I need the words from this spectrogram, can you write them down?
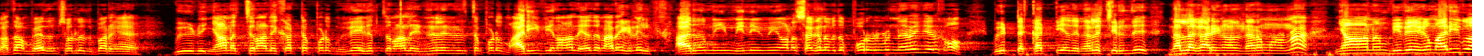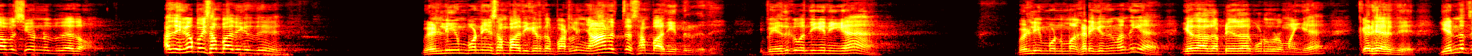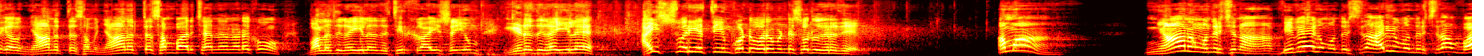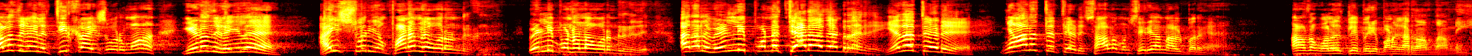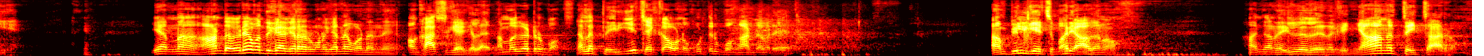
அதான் வேதம் சொல்லுது பாருங்கள் வீடு ஞானத்தினாலே கட்டப்படும் விவேகத்தினாலே நிலைநிறுத்தப்படும் அறிவினால் ஏதன் அறைகளில் அருமையும் இனிமையான சகலவித பொருளும் நிறைஞ்சிருக்கும். வீட்டை கட்டி அதை நிலச்சிருந்து நல்ல காரியங்களால் நிரம்பணும்னா ஞானம் விவேகம் அறிவு அவசியம்னு வேதம் அது எங்கே போய் சம்பாதிக்கிறது? வெள்ளியும் பொண்ணையும் சம்பாதிக்கிறத பாட்டிலும் ஞானத்தை சம்பாதின்னு இருக்குது. இப்போ எதுக்கு வந்தீங்க நீங்கள் வெள்ளி பொண்ணுமா கிடைக்குதுன்னு வந்தீங்க? ஏதாவது அப்படி ஏதாவது கொடுக்குறோமா இங்கே? கிடையாது. என்னத்துக்காக ஞானத்தை சம்ப ஞானத்தை சம்பாரிச்சா என்ன நடக்கும்? வலது கையில் அது தீர்க்காயுசையும் இடது கையில் ஐஸ்வர்யத்தையும் கொண்டு வரும் என்று சொல்லுகிறது. ஆமா ஞானம் வந்துருச்சுன்னா விவேகம் வந்துருச்சுன்னா அறிவு வந்துருச்சுன்னா வலது கையில் தீர்க்காயுசு வருமா? இடது கையில் ஐஸ்வர்யம் பணமே வரும் இருக்குது. வெள்ளி பொண்ணெல்லாம் வரும் இருக்குது. அதனால வெள்ளி பொண்ணை தேடாதன்றாரு. எதை தேடு? ஞானத்தை தேடு. சாலமன் சரியான நாள் பாருங்க. ஆனால் தான் உலகத்திலே பெரிய பணக்காரனாக இருந்தான் அன்னைக்கு. ஏன்னா ஆண்டவரே வந்து கேட்குறாரு உனக்கு என்ன வேணும்னு? அவன் காசு கேட்கல நம்ம கேட்டிருப்போம். நல்ல பெரிய செக்கா ஒன்று கொடுத்துருப்போங்க ஆண்டவரே. அவன் பில் கேட்ஸ் மாதிரி ஆகணும். அஞ்சான இல்லை இல்லை எனக்கு ஞானத்தை தாரும்.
